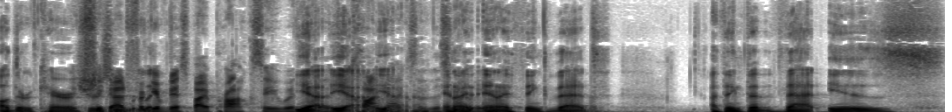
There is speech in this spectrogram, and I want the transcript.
other characters. She got who forgiveness by proxy with yeah, the yeah, climax yeah. of this and movie. I and I think that I think that that is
